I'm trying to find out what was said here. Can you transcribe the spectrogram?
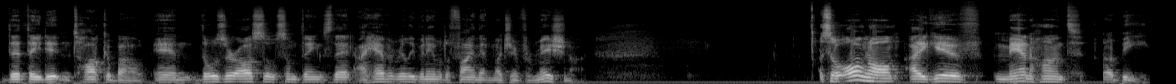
that they didn't talk about. And those are also some things that I haven't really been able to find that much information on. So, all in all, I give Manhunt a B.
